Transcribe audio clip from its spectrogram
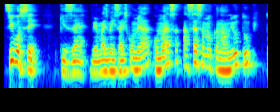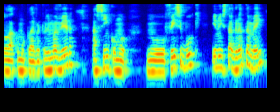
Se você quiser ver mais mensagens como, é, como essa, acessa meu canal no YouTube. Tô lá como Cleverton Limaveira, assim como no Facebook e no Instagram também.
